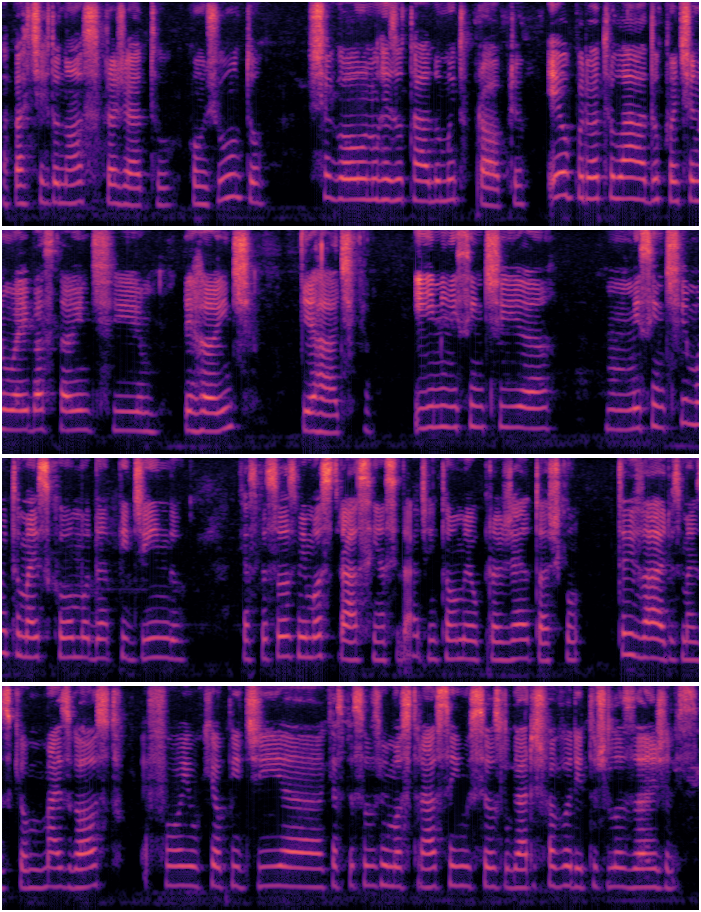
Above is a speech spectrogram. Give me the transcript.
a partir do nosso projeto conjunto, chegou num resultado muito próprio. Eu, por outro lado, continuei bastante errante e errática e me sentia me senti muito mais cômoda pedindo que as pessoas me mostrassem a cidade. Então, meu projeto, acho que teve vários, mas o que eu mais gosto foi o que eu pedia que as pessoas me mostrassem os seus lugares favoritos de Los Angeles.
